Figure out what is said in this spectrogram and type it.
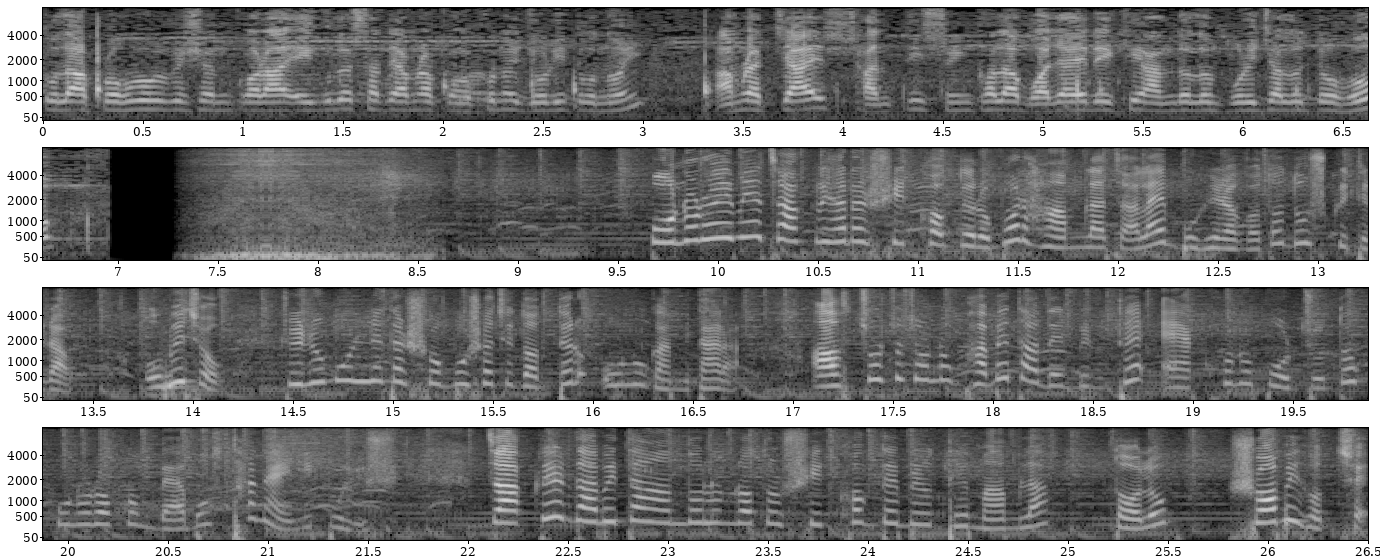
তোলা প্রভোকেশন করা, এগুলোর সাথে আমরা কখনোই জড়িত নই। আমরা চাই শান্তি শৃঙ্খলা বজায় রেখে আন্দোলন পরিচালিত হোক। পনেরোই মে চাকরিহারা শিক্ষকদের ওপর হামলা চালায় বহিরাগত দুষ্কৃতীরাও। অভিযোগ, তৃণমূল নেতা সব্যসাচী দত্তের অনুগামী তারা। আশ্চর্যজনকভাবে তাদের বিরুদ্ধে এখনও পর্যন্ত কোনো রকম ব্যবস্থা নেয়নি পুলিশ। চাকরির দাবিতে আন্দোলনরত শিক্ষকদের বিরুদ্ধে মামলা, তলব, সবই হচ্ছে।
